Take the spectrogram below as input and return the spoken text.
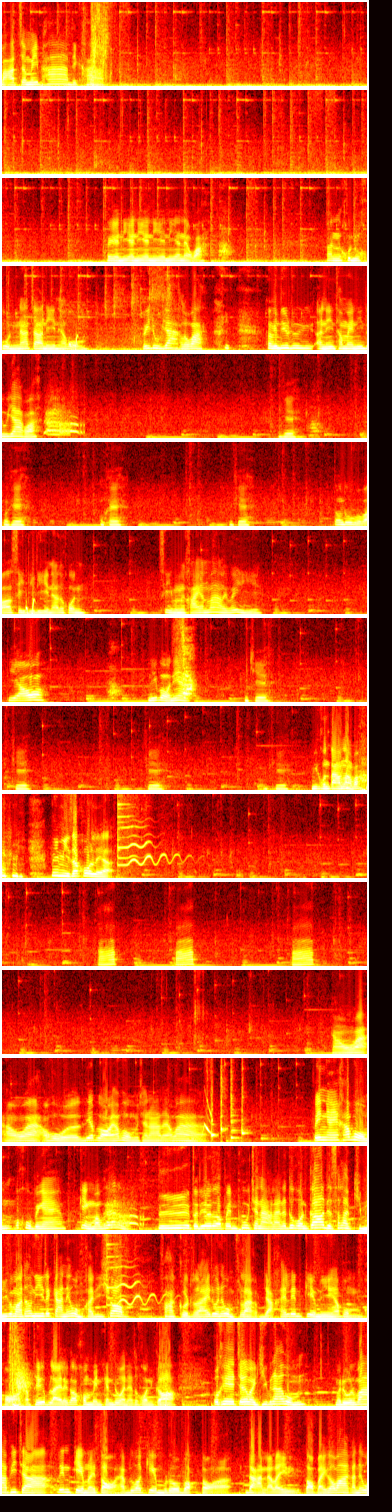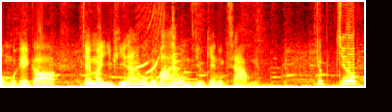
บาสจะไม่พลาดด็ดขาดเฮ้ยอันนี้อันนี้อันนี้อันนี้อันไหนวะ อันขุนขุนๆน่าจะนี้นะครับผม เฮ้ยดูยากแล้วว่ะทำไมดูอันนี้ทำไมอันนี้ดูยากวะ โอเค โอเค โอเค โอเค ต้องดูแบบว่าสีดีๆนะทุกคน สีมันคล้ายกันมากเลยเว้ยเดี๋ยว นี่บอกเนี่ย โอเค โอเค โอเค โอเค มีคนตามหลังปะไม่มี ไม่มีสักคนเลยอะปั๊บปั๊บปั๊บ เอาอะเอาอะโอ้โหเรียบร้อยครับผมชนะแล้วว่า เป็นไงครับผมโอ้โหเป็นไง เก่งมาเพื่อนดีตอนนี้เราเป็นผู้ชนะแล้วนะทุกคนก็เดี๋ยวสำหรับคลิปนี้ประมาณเท่านี้แล้วกันนะผมใครที่ชอบฝากกดไลค์ด้วยนะผมสลักอยากให้เล่นเกมนี้ครับผมขอกระทืบไลค์แล้วก็คอมเมนต์กันด้วยนะทุกคนก็โอเค เจอใหม่คลิปหน้าผม มาดูว่าพี่จะเล่นเกมอะไรต่อครับหรือว่าเกมโรบอกต่อด่านอะไรต่อไปก็ว่ากันนะผมโอเค ก็เจอใหม่ EP หน้านะผมบ๊ายบายนะผมซิวเกมนิกชามจุ๊บจุ๊บ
